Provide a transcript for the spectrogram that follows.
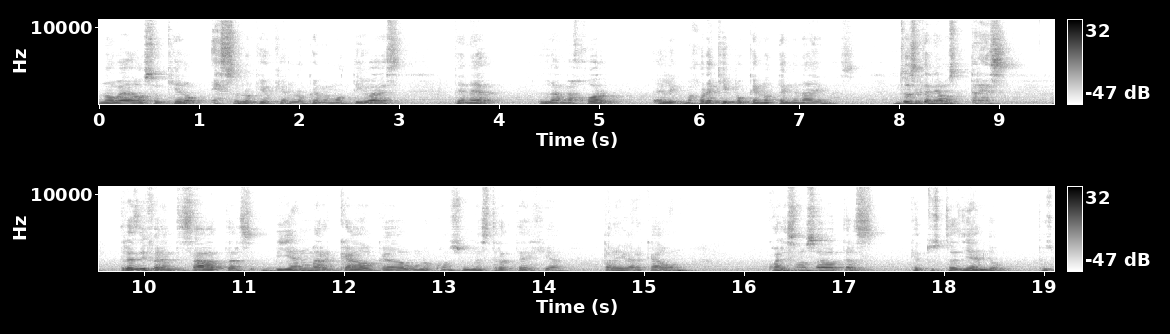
novedoso. Quiero, eso es lo que yo quiero. Lo que me motiva es tener la mejor, el mejor equipo que no tenga nadie más. Entonces teníamos tres, tres diferentes avatars, bien marcado cada uno con su estrategia para llegar a cada uno. Cuáles son los avatars que tú estás yendo, pues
